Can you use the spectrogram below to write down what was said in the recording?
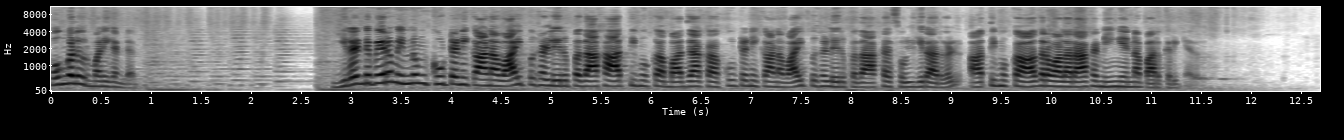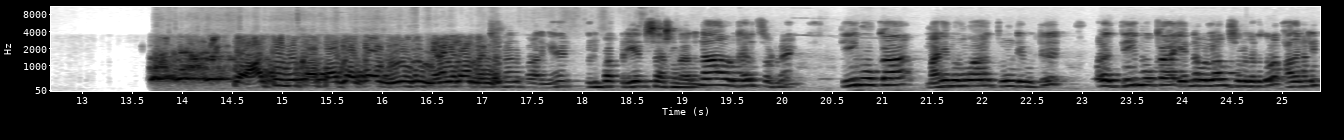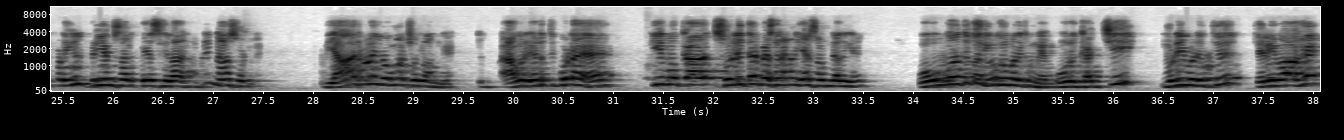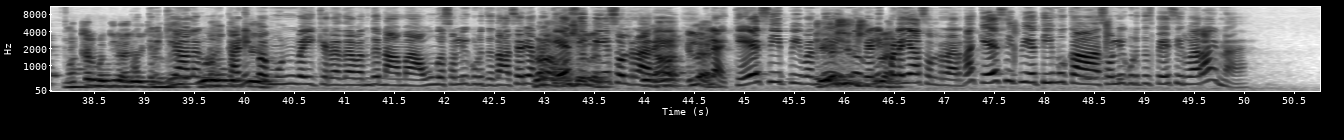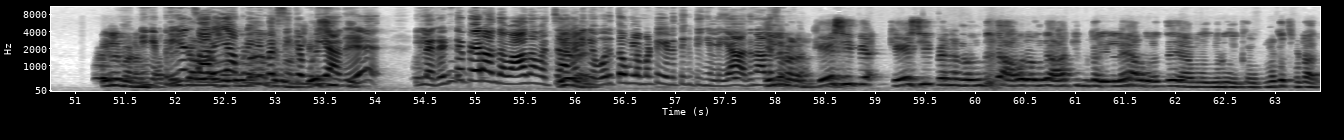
பொங்கலூர் மணிகண்டன். இரண்டு பேரும் இன்னும் கூட்டணிக்கான வாய்ப்புகள் இருப்பதாக அதிமுக பாஜக கூட்டணிக்கான வாய்ப்புகள் இருப்பதாக சொல்கிறார்கள். அதிமுக ஆதரவாளராக நீங்க என்ன பார்க்கறீங்க? அதிமுக பாஜக மீண்டும் இணையலாம் என்று பாருங்க. குறிப்பா பிரியன் சார் சொல்றாரு. நான் ஒரு கருத்து சொல்றேன். திமுக மறைமுகமாக தூண்டி விட்டு திமுக என்னவெல்லாம் சொல்கிறதோ அதன் அடிப்படையில் பிரியன் சார் பேசுகிறார் அப்படின்னு நான் சொல்றேன். இது யாரு வேணா யோகமா சொல்லாங்க அவர் கருத்து கூட திமுக சொல்லித்தான் பேசுறாங்கன்னு ஏன் சொல்ல முடியாதுங்க ஒவ்வொருத்துக்கும் ஒரு யூகம் இருக்குங்க ஒரு கட்சி முடிவெடுத்து தெளிவாக மக்கள் மத்தியில் அறிவிக்கிறது கணிப்பை முன் வைக்கிறத வந்து நாம அவங்க சொல்லி கொடுத்துதான் சரி அப்ப மேடம், அப்படி கேசிபி சொல்லல. சொல்றாரு இல்ல. கேசிபி வந்து இன்னும். வெளிப்படையா சொல்றாருன்னா கேசிபி திமுக சொல்லி கொடுத்து பேசிடுவாரா என்ன இல்ல மேடம் நீங்க பிரியன் சாரையும் அப்படி விமர்சிக்க. முடியாது இல்ல ரெண்டு பேரும் அந்த வாதம் வச்சாங்க. நீங்க ஒருத்தவங்கள மட்டும் எடுத்துக்கிட்டீங்க இல்லையா? அதனால இல்ல. மேடம். கேசிபி கேசிபி வந்து அவர் வந்து அதிமுக இல்ல. அவர் வந்து அவர் ஒரு நோக்கத்தை சொல்றாரு.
